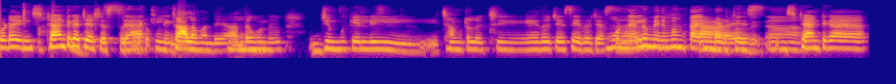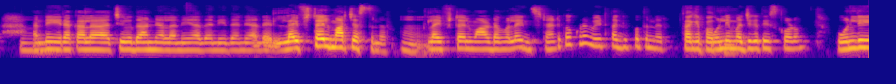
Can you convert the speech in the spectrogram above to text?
కూడా ఇన్స్టాంట్గా Exactly. చాలా మంది Hmm. అంతకుముందు జిమ్కి వెళ్ళి చెమటలు వచ్చి ఏదో చేసి ఏదో చేస్తారు నెలలు మినిమం టైం పడుతుంది. ఇన్స్టాంట్గా ఉమ్. అన్ని రకాల చిరుధాన్యాలని అదని ఇదని అంటే లైఫ్ స్టైల్ మార్చేస్తున్నారు. లైఫ్ స్టైల్ మారడం వల్ల ఇన్స్టాంట్గా కూడా వెయిట్ తగ్గిపోతున్నారు. ఓన్లీ మజ్జిగ తీసుకోవడం ఓన్లీ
